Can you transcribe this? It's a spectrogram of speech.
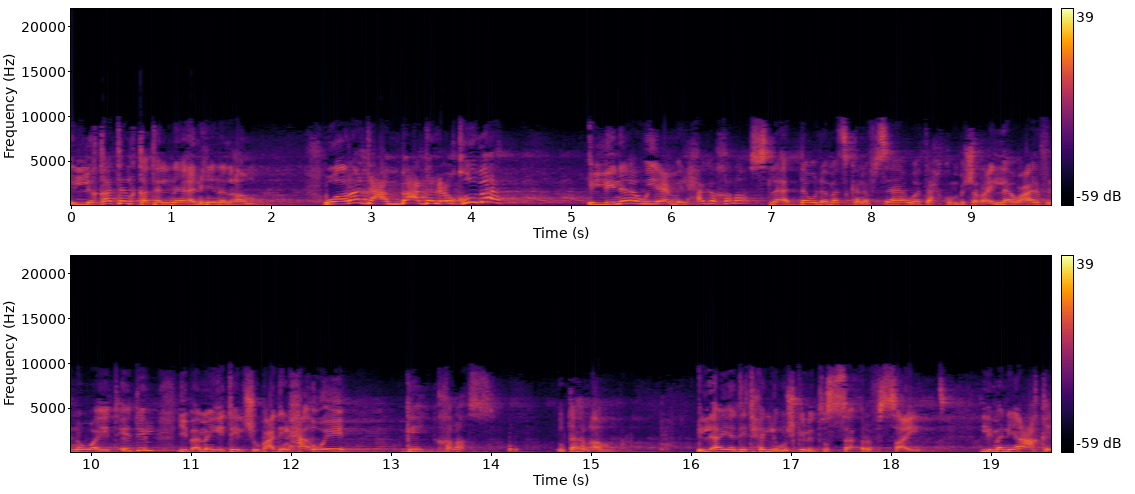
اللي قتل قتلناه أنهينا الأمر. وردعا بعد العقوبة اللي ناوي يعمل حاجة خلاص لا الدولة ماسكة نفسها وتحكم بشرع الله وعارف إن هو يتقتل يبقى ما يقتلش. وبعدين حقه إيه؟ جه خلاص. انتهى الأمر. الآية دي تحل مشكلة الصقر في الصعيد. لمن يعقل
